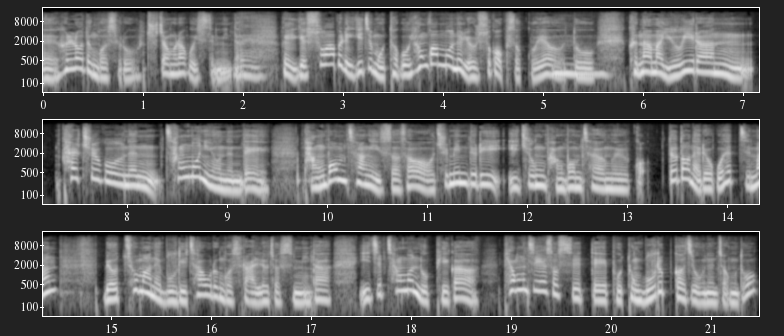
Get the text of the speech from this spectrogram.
예, 흘러든 것으로 추정을 하고 있습니다. 네. 그러니까 이게 수압을 이기지 못하고 현관문을 열 수가 없었고요. 음. 또 그나마 유일한 탈출구는 창문이었는데 방범창이 있어서 주민들이 이중 방범창을 뜯어내려고 했지만 몇 초 만에 물이 차오른 것으로 알려졌습니다. 이 집 창문 높이가 평지에 섰을 때 보통 무릎까지 오는 정도,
